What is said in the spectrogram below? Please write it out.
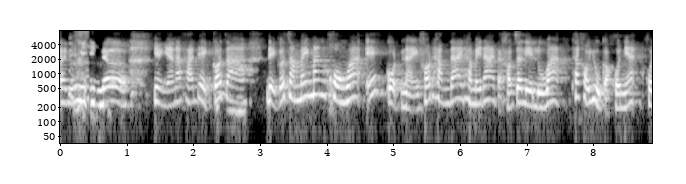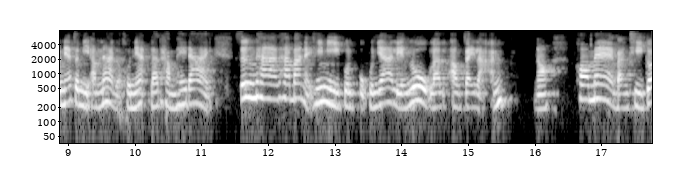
อันนี้มีอินเนอร์อย่างเงี้ยนะคะ เด็กก็จะเด็กก็จะไม่มั่นคงว่า เอ๊ะกฎไหนเขาทำได้ทำไม่ได้ แต่เขาจะเรียนรู้ว่า ถ้าเขาอยู่กับคนเนี้ย คนเนี้ยจะมีอำนาจกับคนเนี้ยแล้วทำให้ได้ ซึ่งถ้าถ้าบ้านไหนที่มีคุณปู่คุณย่าเลี้ยงลูกแล้วเอาใจหลานเนาะ พ่อแม่บางทีก็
